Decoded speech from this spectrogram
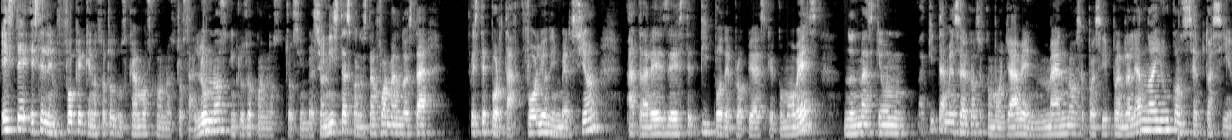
este es el enfoque que nosotros buscamos con nuestros alumnos, incluso con nuestros inversionistas, cuando están formando esta, este portafolio de inversión a través de este tipo de propiedades que, como ves, no es más que un, aquí también se ve como llave en mano, se puede decir, pero en realidad no hay un concepto así.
